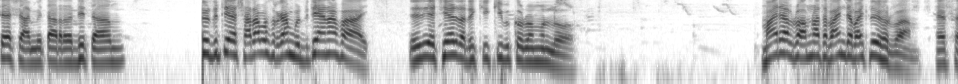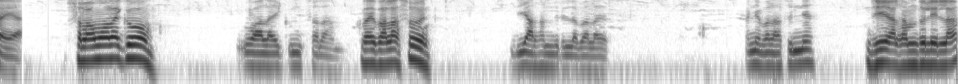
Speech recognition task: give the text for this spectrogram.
তেসে আমি তারা দিতাম। যদি সারা বছর কাম করতে টিয়া না পাই যদি ঠিয়ার দাঁড়ে কি কি করবাম মূল্য? মাইর আলবাম না তো বাইন্দা বাইতলই হরবাম হের সায়া সালামু আলাইকুম। ওয়ালাইকুম সালাম। ভাই ভালো আছেন? জি আলহামদুলিল্লাহ ভালো আছে। আপনি ভালো আছেন না? জি আলহামদুলিল্লাহ।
